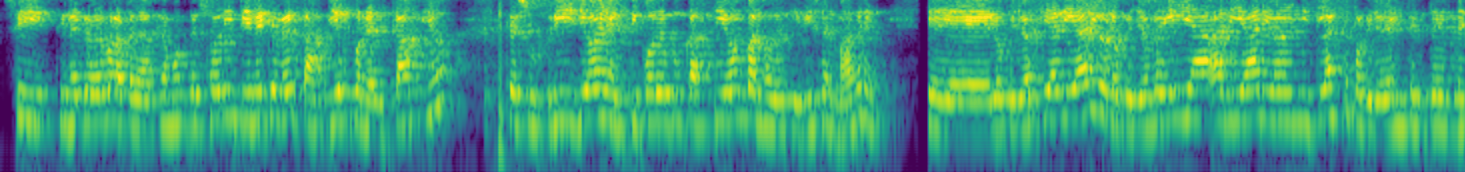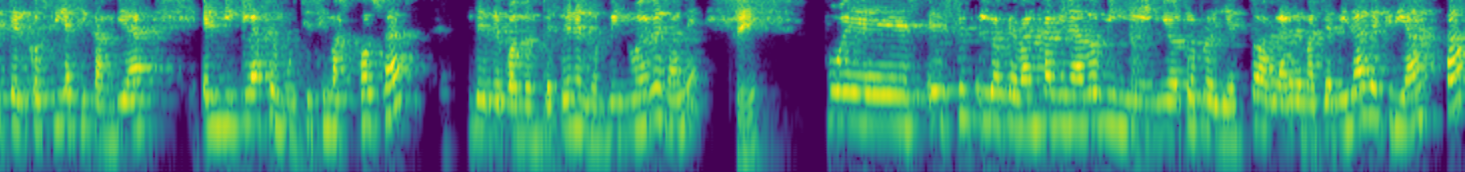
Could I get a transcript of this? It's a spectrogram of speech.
Sí, tiene que ver con la pedagogía Montessori, tiene que ver también con el cambio que sufrí yo en el tipo de educación cuando decidí ser madre. Que lo que yo hacía a diario, lo que yo veía a diario en mi clase, porque yo ya intenté meter cosillas y cambiar en mi clase muchísimas cosas desde cuando empecé en el 2009, ¿vale? Sí pues es lo que va encaminado mi, otro proyecto, hablar de maternidad, de crianza,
